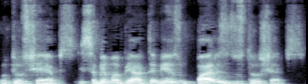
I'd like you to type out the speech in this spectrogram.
com teus chefes e saber mapear até mesmo pares dos teus chefes.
